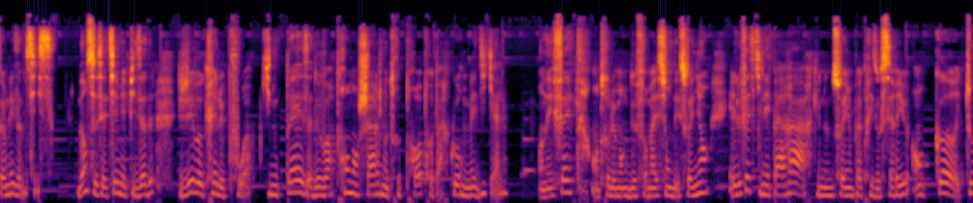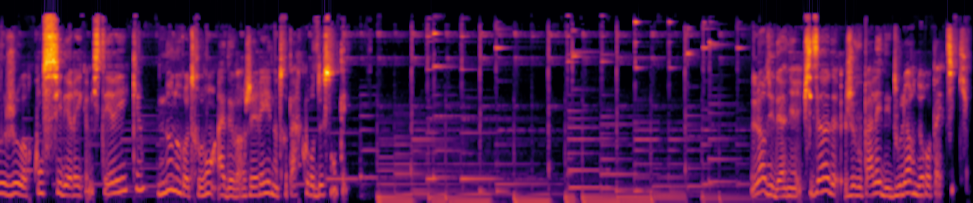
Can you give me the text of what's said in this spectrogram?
comme les hommes cis. Dans ce septième épisode, j'évoquerai le poids qui nous pèse à devoir prendre en charge notre propre parcours médical. En effet, entre le manque de formation des soignants et le fait qu'il n'est pas rare que nous ne soyons pas pris au sérieux, encore et toujours considérés comme hystériques, nous nous retrouvons à devoir gérer notre parcours de santé. Lors du dernier épisode, je vous parlais des douleurs neuropathiques,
